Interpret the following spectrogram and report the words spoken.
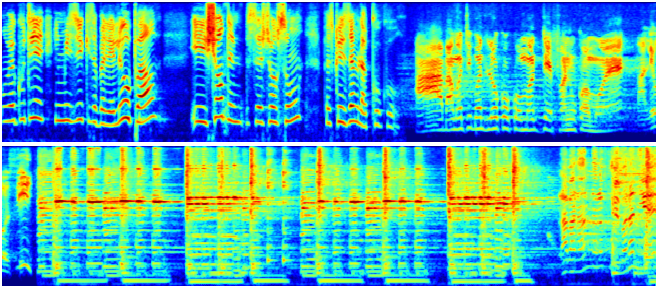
On va écouter une musique qui s'appelle Les Léopards. Et ils chantent cette chanson parce qu'ils aiment la coco. Ah, bah, mon petit bon de l'eau, coco, mon téléphone comme moi, hein. Allez aussi. Le fruit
